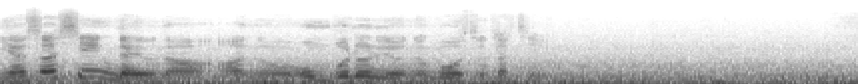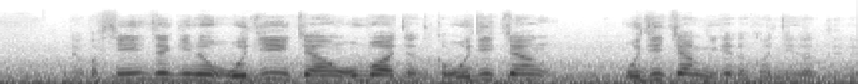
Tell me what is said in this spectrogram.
優しいんだよな。あのオンボロリオのゴーストたち。なんか親戚のおじいちゃんおばあちゃんとかおじちゃんおじちゃんみたいな感じになってて。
